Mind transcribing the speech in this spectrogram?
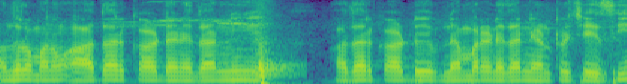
అందులో మనం ఆధార్ కార్డ్ అనే దాన్ని ఆధార్ కార్డు నెంబర్ అనే దాన్ని ఎంటర్ చేసి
